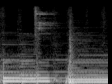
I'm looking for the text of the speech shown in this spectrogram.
Thank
